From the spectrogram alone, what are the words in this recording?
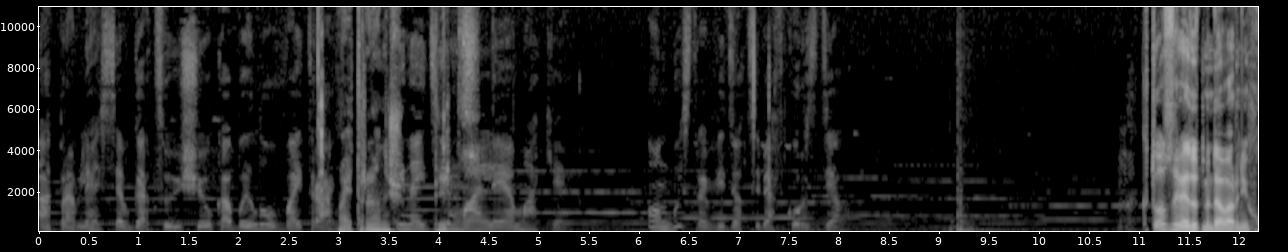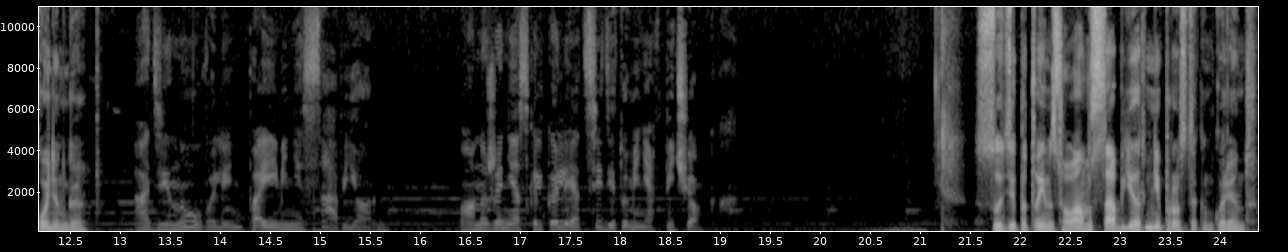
Отправляйся в горцующую кобылу в Вайтране Вайтран еще. и найди. Малия Макия. Он быстро введет тебя в курс дела. Кто заведует медоварней Хонинга? Один уволень по имени Сабьорн. Он уже несколько лет сидит у меня в печенках. Судя по твоим словам, Сабьер не просто конкурент.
